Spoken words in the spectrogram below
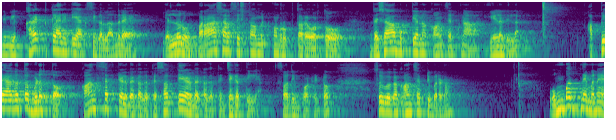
ನಿಮಗೆ ಕರೆಕ್ಟ್ ಕ್ಲಾರಿಟಿ ಯಾಕೆ ಸಿಗಲ್ಲ ಅಂದರೆ ಎಲ್ಲರೂ ಪರಾಶರ ಸಿಸ್ಟಮ್ ಇಟ್ಕೊಂಡು ರುಬ್ತಾರೆ ಹೊರತು ದಶಾಭುಕ್ತಿ ಅನ್ನೋ ಕಾನ್ಸೆಪ್ಟನ್ನ ಹೇಳೋದಿಲ್ಲ. ಅಪ್ಲೈ ಆಗುತ್ತೋ ಬಿಡುತ್ತೋ ಕಾನ್ಸೆಪ್ಟ್ ಹೇಳಬೇಕಾಗತ್ತೆ, ಸತ್ಯ ಹೇಳಬೇಕಾಗತ್ತೆ ಜಗತ್ತಿಗೆ. ಸೊ ಅದು ಇಂಪಾರ್ಟೆಂಟು. ಸೊ ಇವಾಗ ಕಾನ್ಸೆಪ್ಟಿಗೆ ಬರೋಣ. ಒಂಬತ್ತನೇ ಮನೆ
